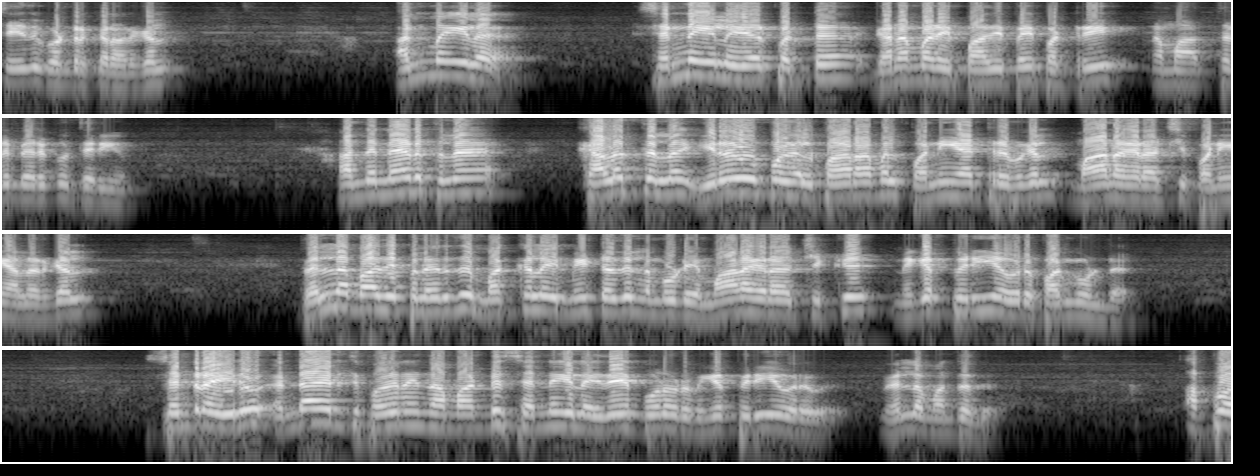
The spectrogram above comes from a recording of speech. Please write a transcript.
செய்து கொண்டிருக்கிறார்கள். அண்மையில் சென்னையில் ஏற்பட்ட கனமழை பாதிப்பை பற்றி நம்ம அத்தனை பேருக்கும் தெரியும். அந்த நேரத்தில் களத்தில் இரவு பகல் பாராமல் பணியாற்றியவர்கள் மாநகராட்சி பணியாளர்கள். வெள்ள பாதிப்பிலிருந்து மக்களை மீட்டதில் நம்முடைய மாநகராட்சிக்கு மிகப்பெரிய ஒரு பங்கு உண்டு சென்ற இரு ரெண்டாயிரத்தி பதினைந்தாம் ஆண்டு சென்னையில் இதே போல ஒரு மிகப்பெரிய ஒரு வெள்ளம் வந்தது. அப்போ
